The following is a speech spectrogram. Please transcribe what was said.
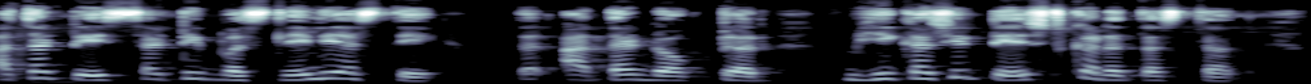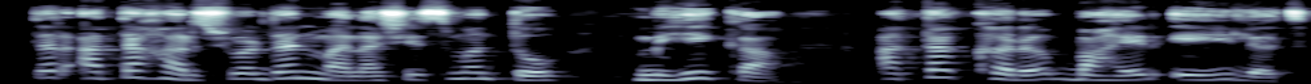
आता टेस्टसाठी बसलेली असते. तर आता डॉक्टर मिहिकाची टेस्ट करत असतात. तर आता हर्षवर्धन मनाशीच म्हणतो मिहिका आता खरं बाहेर येईलच.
